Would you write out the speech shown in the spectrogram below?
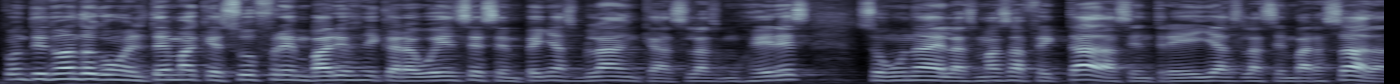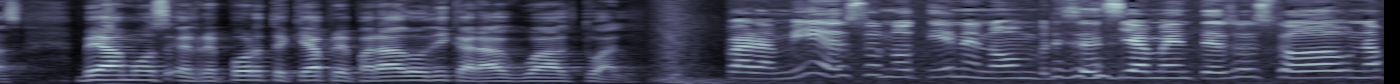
Continuando con el tema que sufren varios nicaragüenses en Peñas Blancas, las mujeres son una de las más afectadas, entre ellas las embarazadas. Veamos el reporte que ha preparado Nicaragua Actual. Para mí eso no tiene nombre, sencillamente, eso es toda una,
